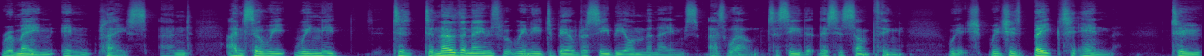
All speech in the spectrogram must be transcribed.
remain in place. And and so we, we need to, to know the names, but we need to be able to see beyond the names as well, to see that this is something which which is baked in to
